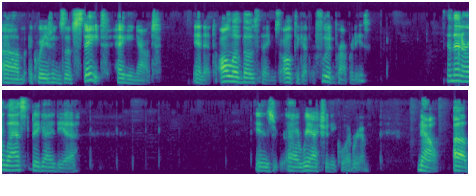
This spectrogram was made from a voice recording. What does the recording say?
um, equations of state hanging out in it. All of those things all together, fluid properties. And then our last big idea is uh, reaction equilibrium. Now, uh,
